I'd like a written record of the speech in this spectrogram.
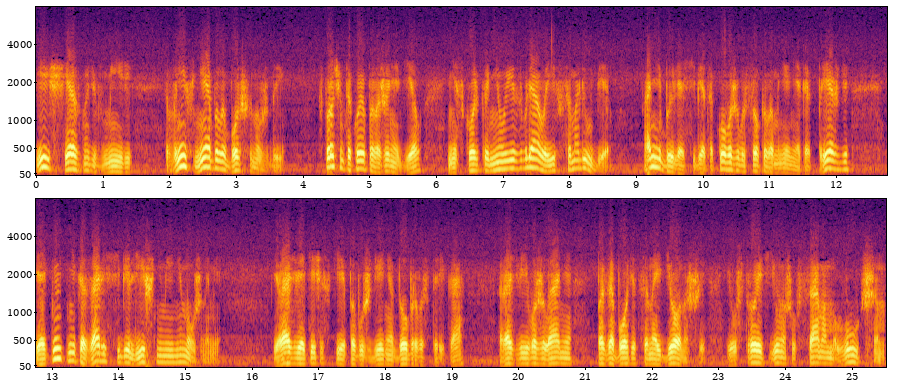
и исчезнуть в мире, в них не было больше нужды. Впрочем, такое положение дел нисколько не уязвляло их самолюбие. Они были о себе такого же высокого мнения, как прежде, и отнюдь не казались себе лишними и ненужными. И разве отеческие побуждения доброго старика, разве его желание позаботиться найденыше и устроить юношу в самом лучшем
